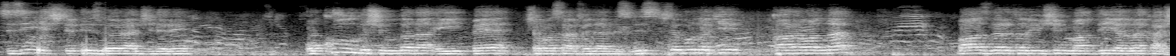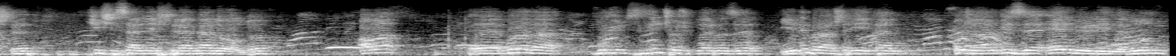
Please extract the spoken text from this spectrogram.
Sizin yetiştirdiğiniz öğrencileri okul dışında da eğitmeye çaba sarf eder misiniz? İşte buradaki kahramanlar Bazıları tabii işin maddi yanına kaçtı. Kişiselleştirenler de oldu. Ama e, burada bugün sizin çocuklarınızı yedi branşta eğiten hocalar bizle el birliğinde bulun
